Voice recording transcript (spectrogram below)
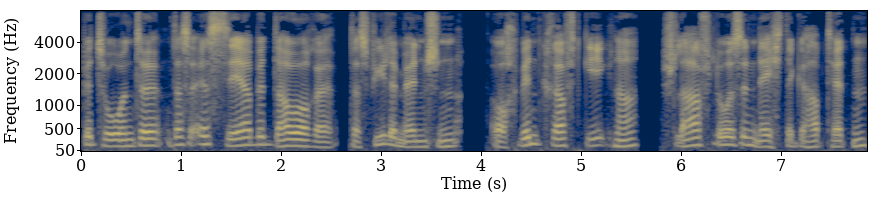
betonte, dass er es sehr bedauere, dass viele Menschen, auch Windkraftgegner, schlaflose Nächte gehabt hätten,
